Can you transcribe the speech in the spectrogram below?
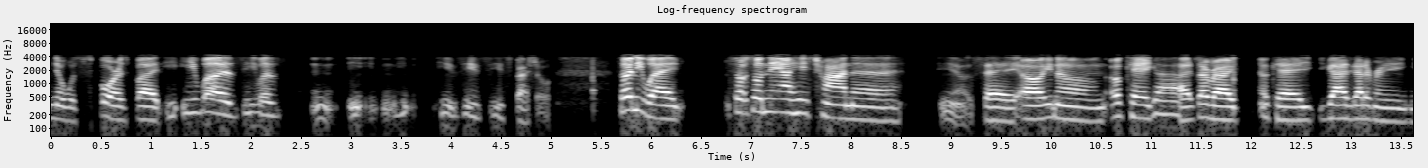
you know, with sports, but he, he was he was he, he, he's he's he's special. So anyway, so so now he's trying to you know say, oh, you know, okay, guys, all right, okay, you guys got a ring.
